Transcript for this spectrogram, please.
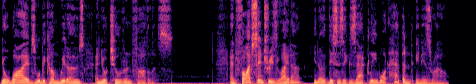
Your wives will become widows, and your children fatherless. And five centuries later, you know, this is exactly what happened in Israel.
